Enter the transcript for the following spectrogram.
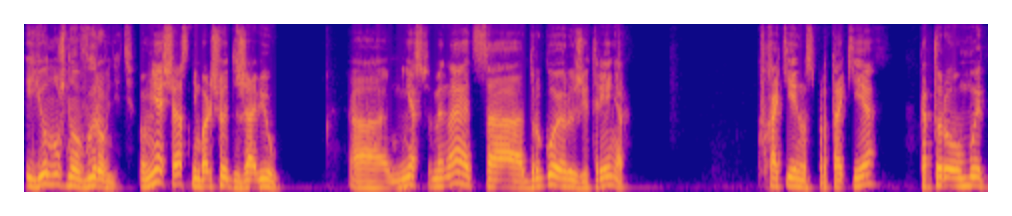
ее нужно выровнять. У меня сейчас небольшой дежавю. А, мне вспоминается другой рыжий тренер в хоккейном «Спартаке», которого мы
